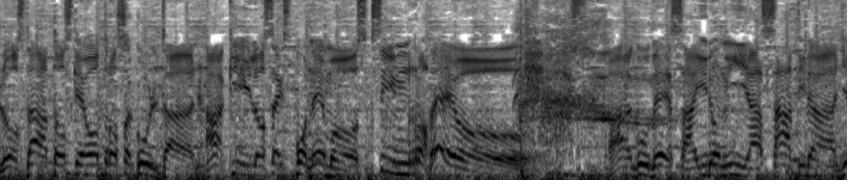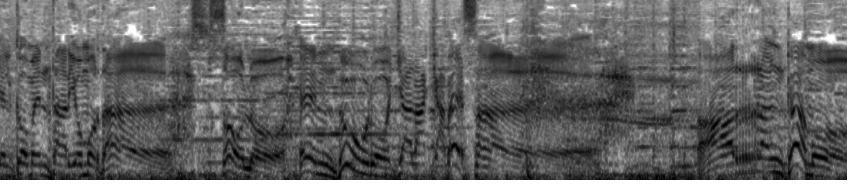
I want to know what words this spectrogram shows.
Los datos que otros ocultan, aquí los exponemos sin rodeos. Agudeza, ironía, sátira y el comentario mordaz. Solo en duro y a la cabeza. ¡Arrancamos!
